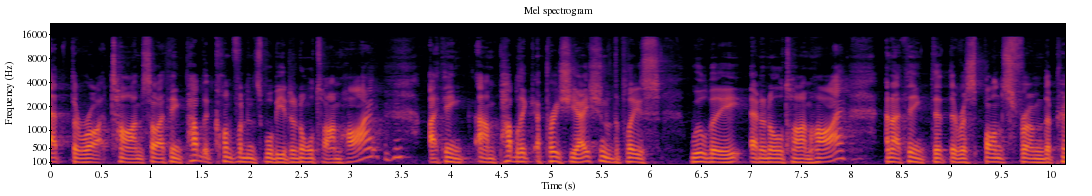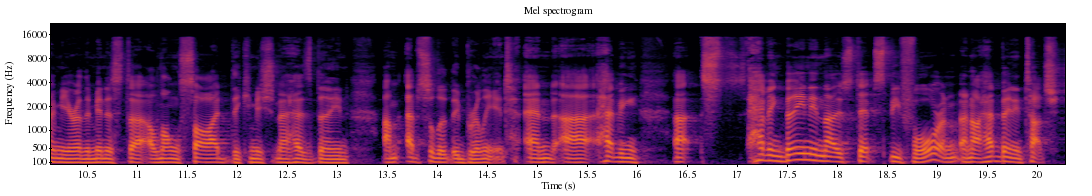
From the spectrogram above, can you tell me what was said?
at the right time. So I think public confidence will be at an all-time high. Mm-hmm. I think um, public appreciation of the police will be at an all-time high. And I think that the response from the Premier and the Minister alongside the Commissioner has been um, absolutely brilliant. And uh, having uh, having been in those steps before, and, and I have been in touch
